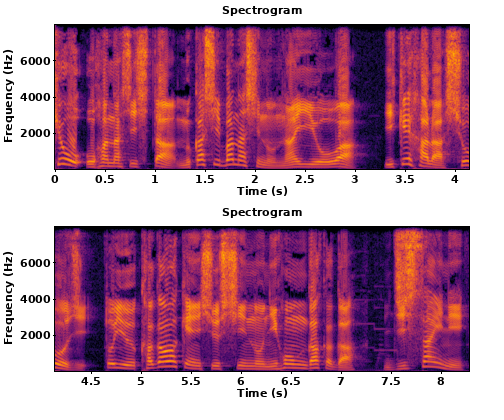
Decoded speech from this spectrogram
今日お話しした昔話の内容は、池原昌司という香川県出身の日本画家が実際に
